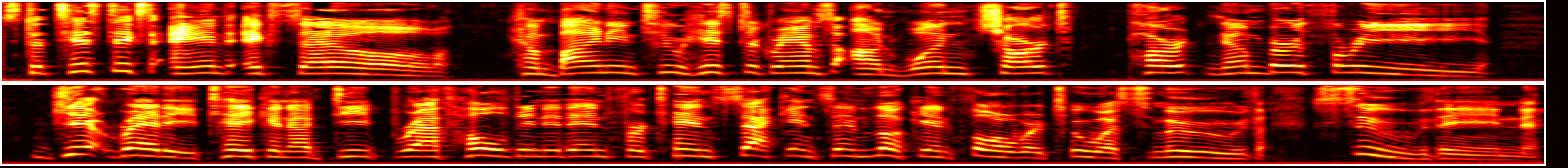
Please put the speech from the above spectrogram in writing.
Statistics and Excel. Combining two histograms on one chart, part number three. Get ready, taking a deep breath, holding it in for 10 seconds, and looking forward to a smooth, soothing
